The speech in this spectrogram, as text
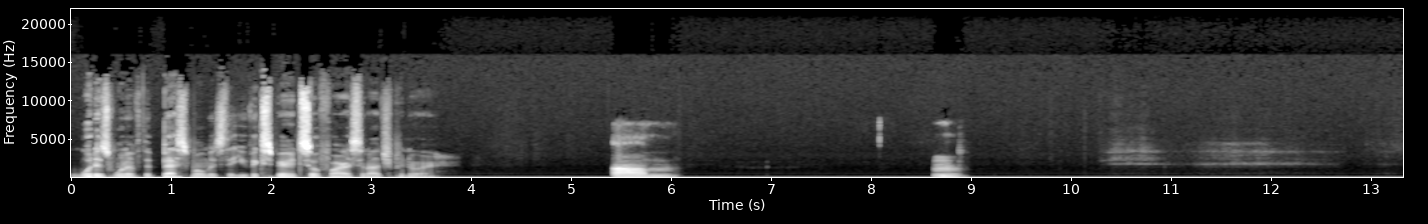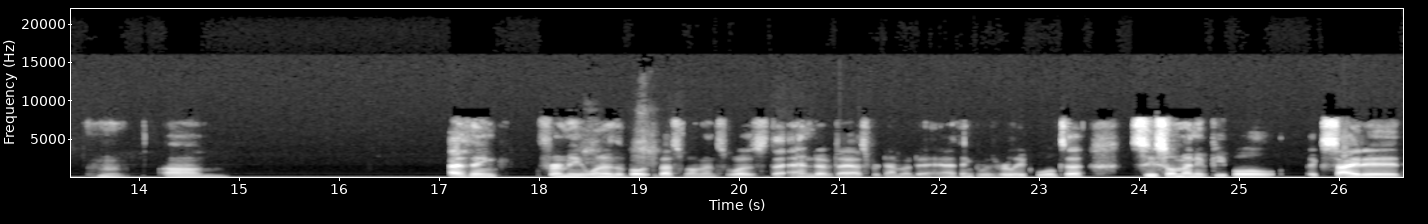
what is one of the best moments that you've experienced so far as an entrepreneur? Um. Hmm. Hmm. Um. I think for me, one of the best moments was the end of Diaspora Demo Day. I think it was really cool to see so many people excited,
